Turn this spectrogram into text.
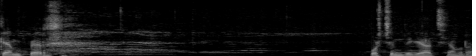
ক্যাম্পের পশ্চিম দিকে আছি আমরা।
